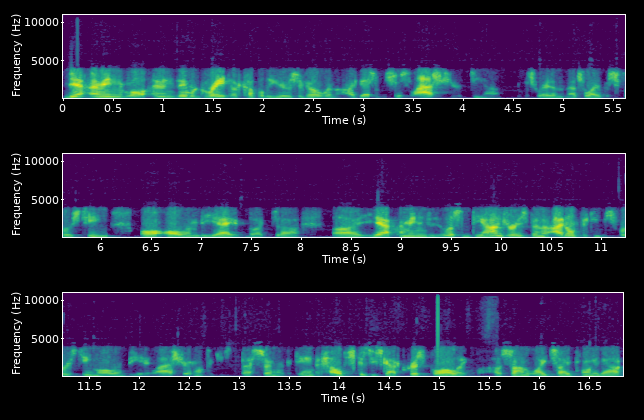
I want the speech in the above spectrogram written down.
Yeah, I mean, well, I mean, they were great a couple of years ago, and I guess it was just last year. Dion was great, I and mean, that's why it was first team All, all NBA. But uh, uh, yeah, I mean, listen, DeAndre's been. I don't think he was first team All NBA last year. I don't think he's the best center of the game. It helps because he's got Chris Paul, like Hassan Whiteside pointed out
